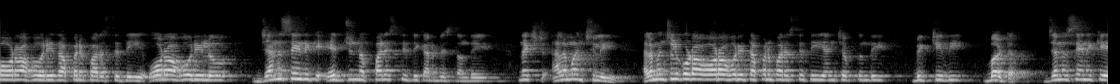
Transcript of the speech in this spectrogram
హోరాహోరీ తప్పని పరిస్థితి. ఓరాహోరీలో జనసేనకి ఎడ్జున్న పరిస్థితి కనిపిస్తుంది. నెక్స్ట్ ఎలమంచులి. ఎలమంచులు కూడా ఓరాహోరీ తప్పని పరిస్థితి అని చెప్తుంది బిగ్ టీవీ బట్ జనసేనకి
